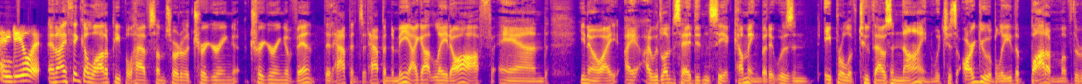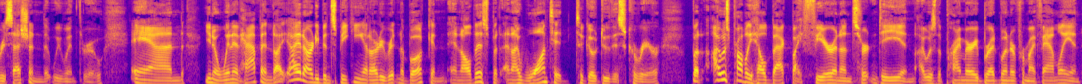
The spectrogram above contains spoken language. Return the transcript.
and do it? And I think a lot of people have some sort of a triggering triggering event that happens. It happened to me. I got laid off and, you know, I, I, I would love to say I didn't see it coming, but it was in April of 2009, which is arguably the bottom of the recession that we went through. And, you know, when it happened, I, I had already been speaking, I'd already written a book and, and all this, but, and I wanted to go do this career, but I was probably held back by fear and uncertainty and I was the primary breadwinner for my family. And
